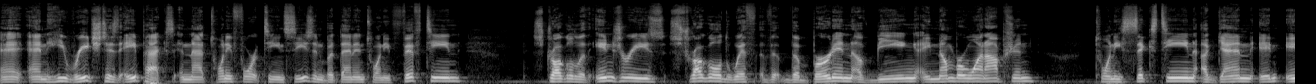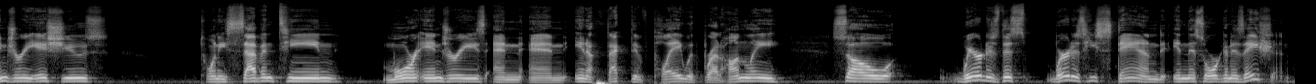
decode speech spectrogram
And, and he reached his apex in that 2014 season, but then in 2015, struggled with injuries, struggled with the, the burden of being a number one option 2016, again, in injury issues. 2017, more injuries and, and ineffective play with Brett Hundley. So where does this where does he stand in this organization?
